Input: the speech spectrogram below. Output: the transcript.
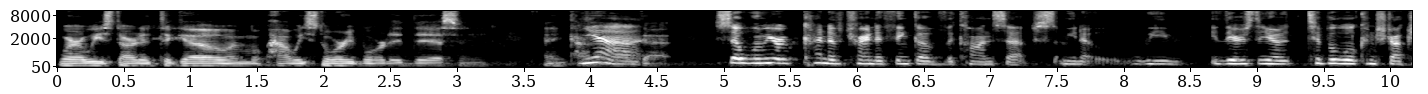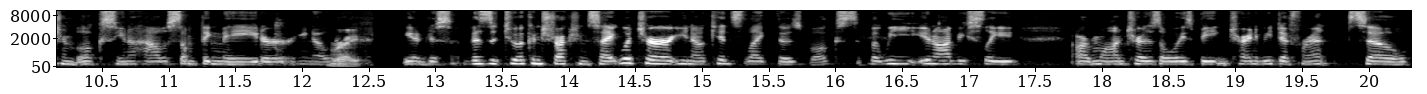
where we started to go and how we storyboarded this and and kind yeah. of like that. So when we were kind of trying to think of the concepts, you know, we there's you know typical construction books, you know, how something made or you know, right. You know just visit to a construction site which are you know kids like those books but we you know obviously our mantra is always being trying to be different. So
